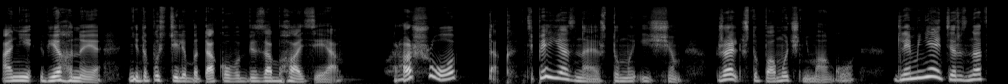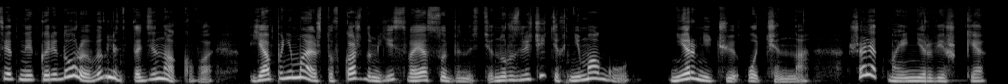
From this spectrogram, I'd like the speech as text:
Они вегные, не допустили бы такого безобразия. Хорошо. Так, теперь я знаю, что мы ищем. Жаль, что помочь не могу. Для меня эти разноцветные коридоры выглядят одинаково. Я понимаю, что в каждом есть свои особенности, но различить их не могу. Нервничаю очень. Шалят мои нервишки.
